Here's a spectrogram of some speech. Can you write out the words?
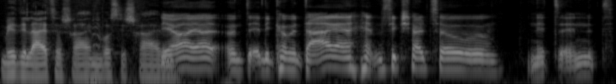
Wie die Leute so schreiben, was sie schreiben. Ja, ja, und äh, die Kommentare siehst du halt so, nicht, äh, nicht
